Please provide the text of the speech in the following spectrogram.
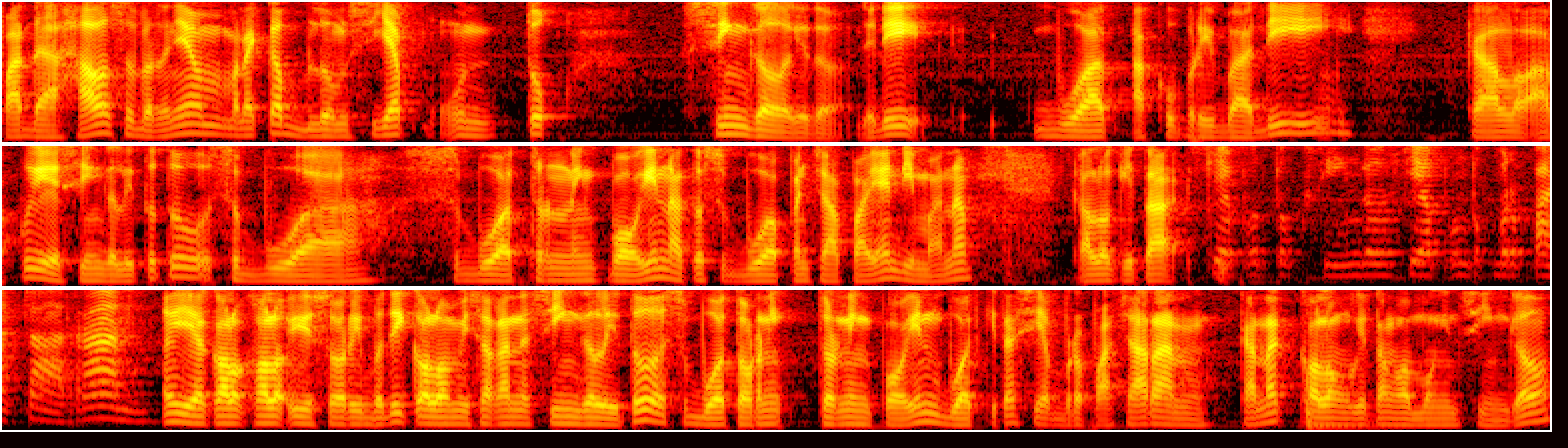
padahal sebenarnya mereka belum siap untuk single gitu. Jadi buat aku pribadi kalau aku ya single itu tuh sebuah sebuah turning point atau sebuah pencapaian di mana kalau kita siap untuk single siap untuk berpacaran. Eh, iya kalau kalau iya sorry berarti kalau misalkan single itu sebuah turning turning point buat kita siap berpacaran. Karena kalau kita ngomongin single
